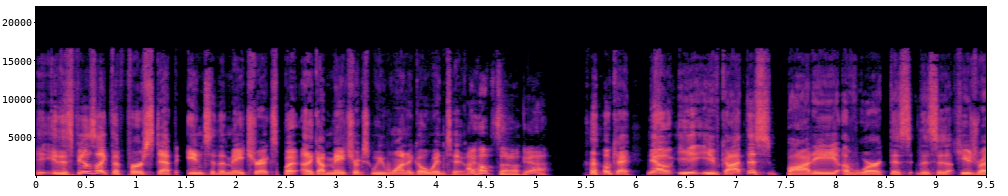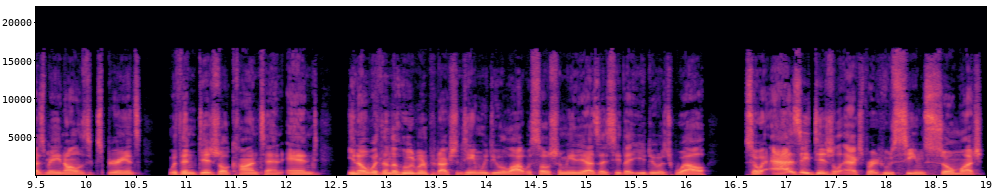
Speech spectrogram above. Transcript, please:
This feels like the first step into the matrix, but like a matrix we want to go into. I hope so. Yeah. okay. Now you, you've got this body of work, this this uh, huge resume, and all this experience within digital content, and you know within the Hoodwin production team, we do a lot with social media, as I see that you do as well. So, as a digital expert who's seen so much,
